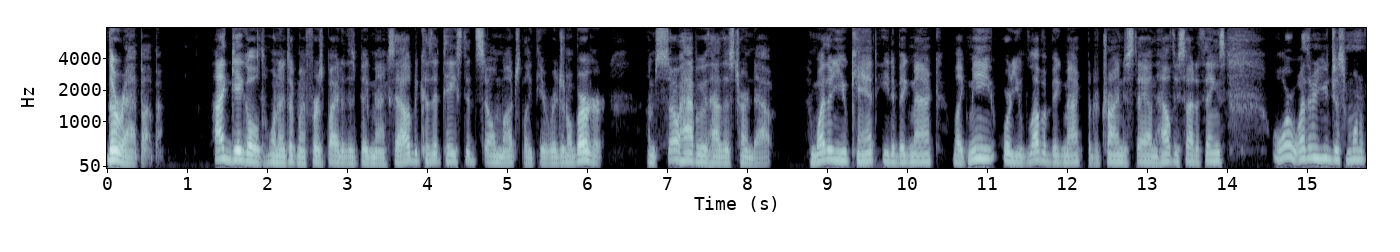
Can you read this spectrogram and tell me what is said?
The wrap up. I giggled when I took my first bite of this Big Mac salad because it tasted so much like the original burger. I'm so happy with how this turned out. And whether you can't eat a Big Mac like me, or you love a Big Mac but are trying to stay on the healthy side of things, or whether you just want a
